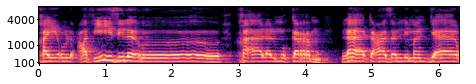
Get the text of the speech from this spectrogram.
خير العفيز له. قال المكرم لا تعزن لمن جار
